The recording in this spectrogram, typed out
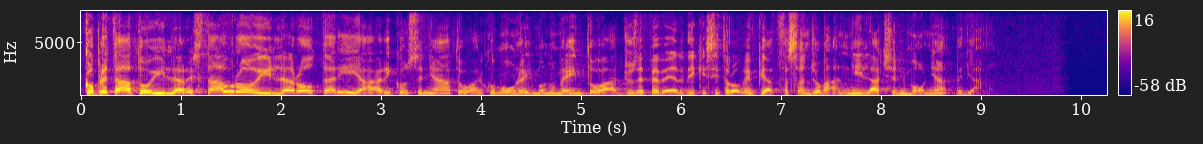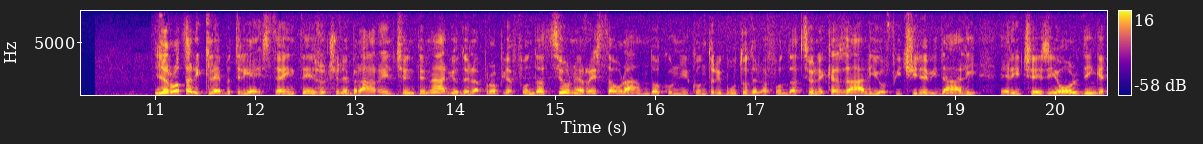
Completato il restauro, il Rotary ha riconsegnato al Comune il monumento a Giuseppe Verdi che si trova in piazza San Giovanni. La cerimonia, vediamo. Il Rotary Club Trieste ha inteso celebrare il centenario della propria fondazione restaurando, con il contributo della Fondazione Casali, Officine Vidali e Ricesi Holding,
